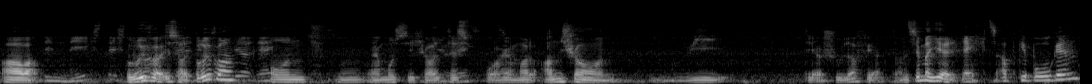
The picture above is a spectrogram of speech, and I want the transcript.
Aber Prüfer ist halt Prüfer und hm, er muss sich halt das vorher mal anschauen, wie der Schüler fährt. Dann sind wir hier rechts abgebogen.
